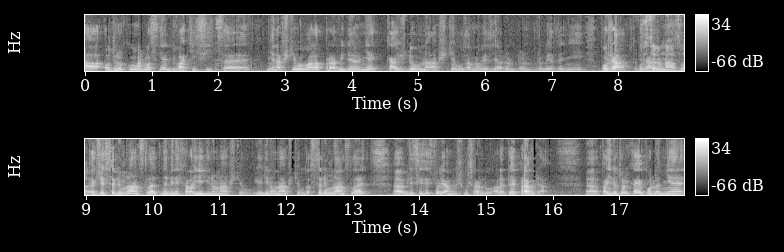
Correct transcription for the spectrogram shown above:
a od roku vlastně 2000 mě navštěvovala pravidelně každou návštěvu, za mnou jezdila do, do, do vězení, pořád. Takže pořád. 17 let. Takže 17 let nevynechala jedinou návštěvu. Jedinou návštěvu. Za 17 let, eh, vždycky si s toho dělám trošku srandu, ale to je pravda. Eh, paní doktorka je podle mě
